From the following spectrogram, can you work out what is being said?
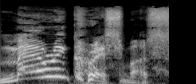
Merry Christmas!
